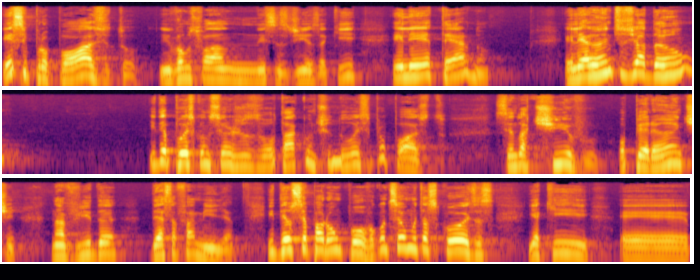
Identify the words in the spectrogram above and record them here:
esse propósito e vamos falar nesses dias aqui, ele é eterno. Ele é antes de Adão, e depois, quando o Senhor Jesus voltar, continua esse propósito, sendo ativo, operante na vida dessa família. E Deus separou um povo. Aconteceu muitas coisas, e aqui é,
